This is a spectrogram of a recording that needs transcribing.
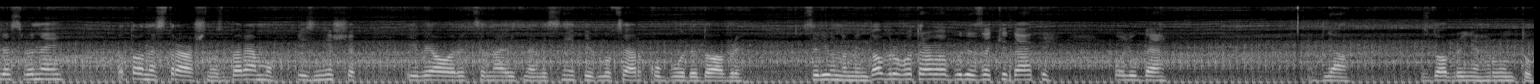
для свиней. То, то не страшно, зберемо пізніше і виориться навіть навесні під луцерку буде добре. Все рівно міндобриво треба буде закидати полюбе для здобрення ґрунту.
